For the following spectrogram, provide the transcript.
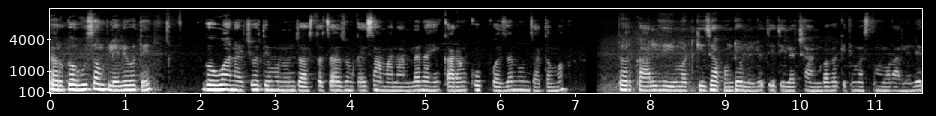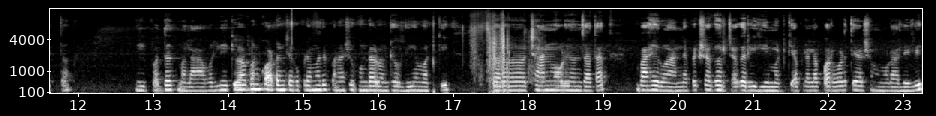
तर गहू संपलेले होते. गहू आणायचे होते म्हणून जास्तचं अजून काही सामान आणलं नाही कारण खूप वजन होऊन जातं मग. तर काल ही मटकी झाकून ठेवलेली होती. तिला छान बघा किती मस्त मोड आलेले आहेत तर. ही पद्धत मला आवडली किंवा आपण कॉटनच्या कपड्यामध्ये पण अशी गुंडाळून ठेवली ही मटकी. तर छान मोड येऊन जातात. बाहेरून आणण्यापेक्षा घरच्या घरी ही मटकी आपल्याला परवडते अशी मोड आलेली.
